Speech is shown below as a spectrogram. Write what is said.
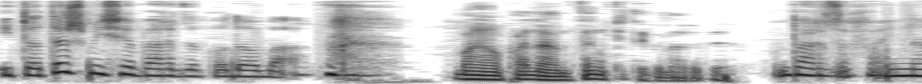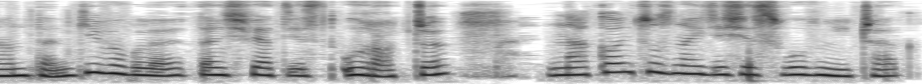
I to też mi się bardzo podoba. Mają fajne antenki te wieloryby. Bardzo fajne antenki. W ogóle ten świat jest uroczy. Na końcu znajdzie się słowniczek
